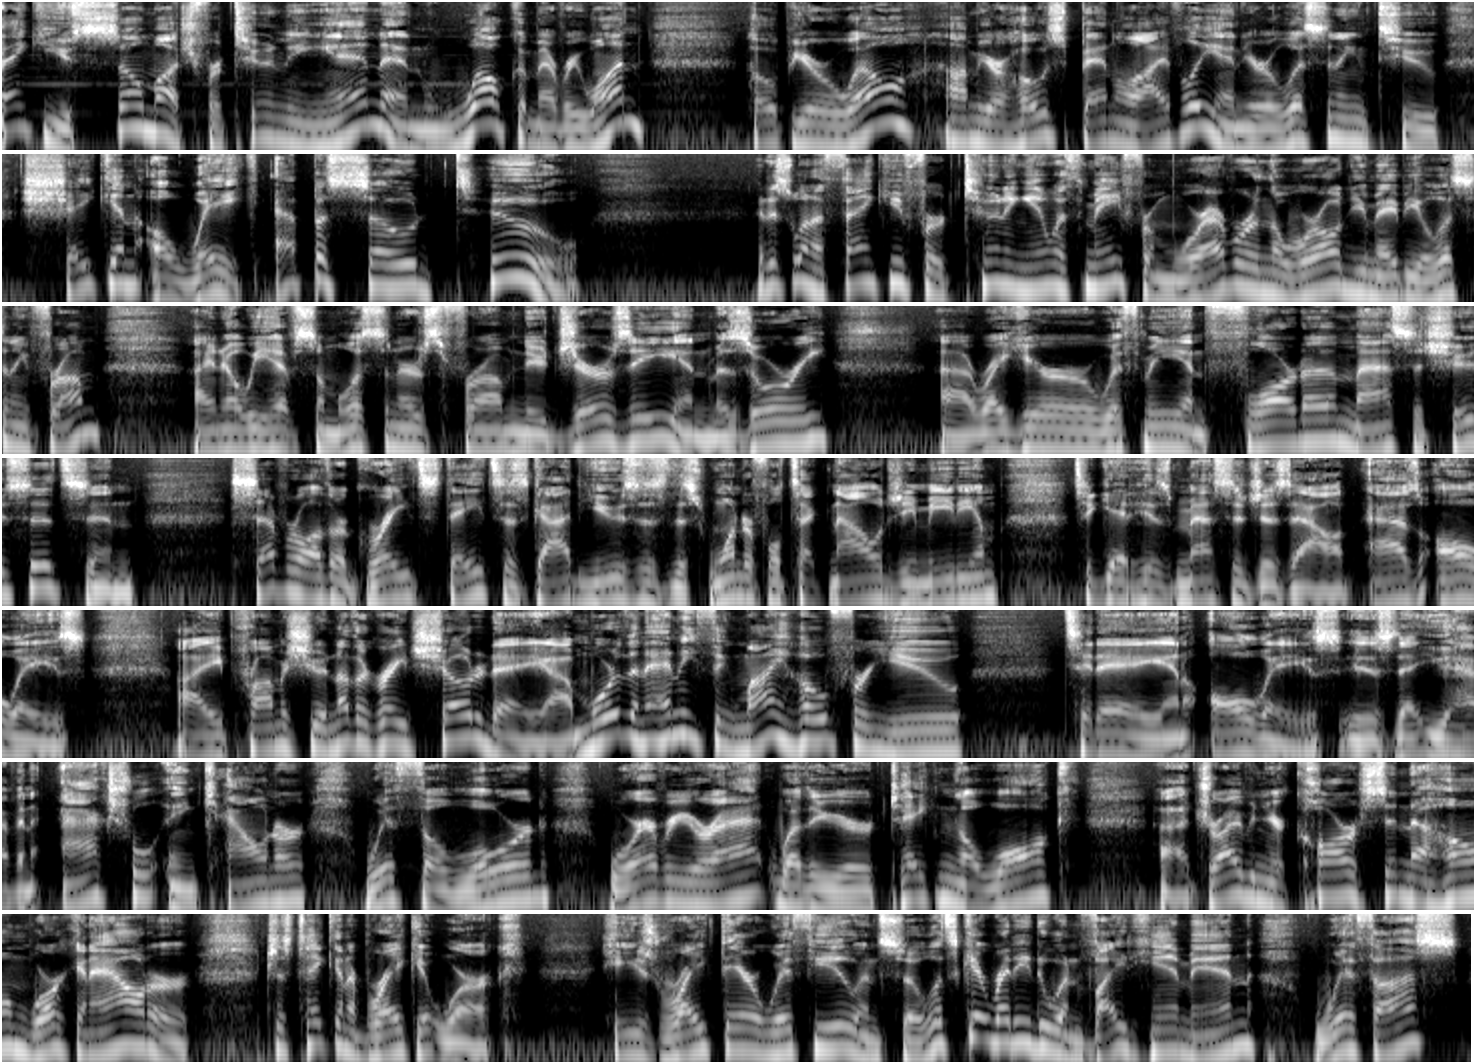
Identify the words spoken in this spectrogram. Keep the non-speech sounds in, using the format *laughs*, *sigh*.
thank you so much for tuning in and welcome everyone. Hope you're well. I'm your host, Ben Lively, and you're listening to Shaken Awake, episode two. I just want to thank you for tuning in with me from wherever in the world you may be listening from. I know we have some listeners from New Jersey and Missouri, uh, right here with me in Florida, Massachusetts, and several other great states as God uses this wonderful technology medium to get his messages out. As always, I promise you another great show today. Uh, more than anything, my hope for you today and always is that you have an actual encounter with the Lord wherever you're at, whether you're taking a walk, uh, driving your car, sitting at home, working out, or just taking a break at work. He's right there with you. And so let's get ready to invite him in with us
